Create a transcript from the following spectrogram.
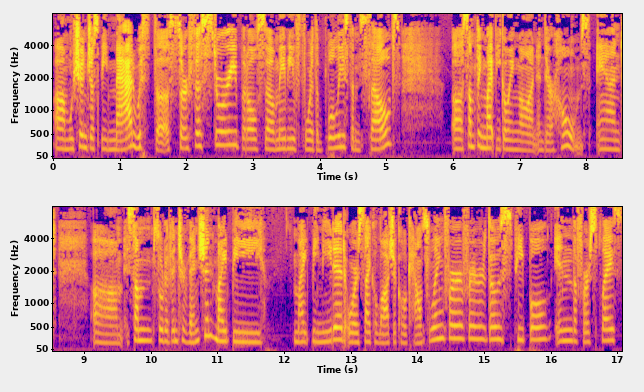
um, we shouldn't just be mad with the surface story, but also maybe for the bullies themselves, uh, something might be going on in their homes. And um, some sort of intervention might be might be needed or psychological counseling for, for those people in the first place.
